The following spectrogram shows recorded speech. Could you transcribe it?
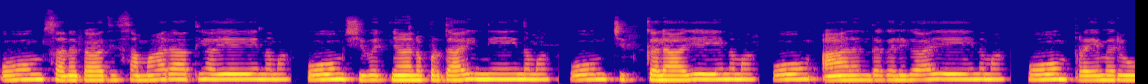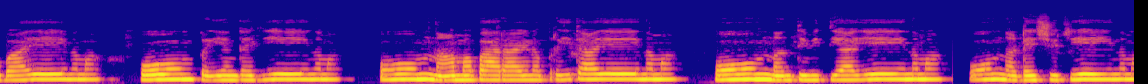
ഓം സനകാദി സമാരാധ്യായേ നമ. ഓം ശിവജ്ഞാനപ്രദായിന്യേ നമ. ഓം ചിത്കലായേ നമ. ഓം ആനന്ദകലികായേ നമ. ഓം പ്രേമരൂപായേ നമ. ഓം പ്രിയങ്കരിയേ നമ. ഓം നാമപാരായണ പ്രീതായേ നമ. ഓം നന്ദിവിദ്യായേ നമ. ഓം നടേശ്വര്യേ നമ.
